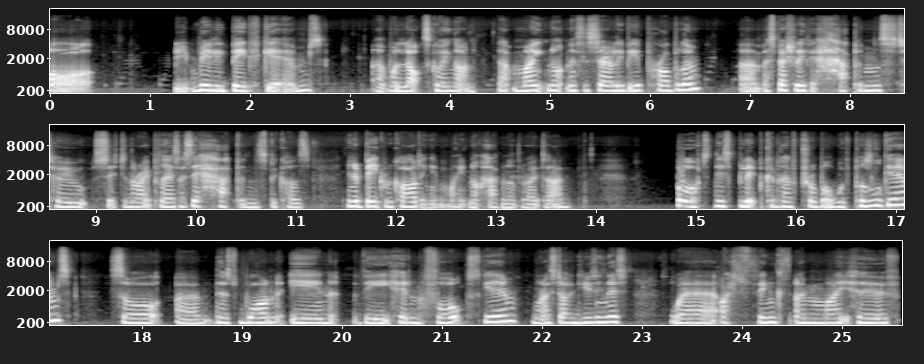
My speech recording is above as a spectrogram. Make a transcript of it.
or really big games uh, with lots going on, that might not necessarily be a problem, um, especially if it happens to sit in the right place. I say happens because in a big recording it might not happen at the right time. But this blip can have trouble with puzzle games. So um, there's one in the Hidden Folks game when I started using this where I think I might have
